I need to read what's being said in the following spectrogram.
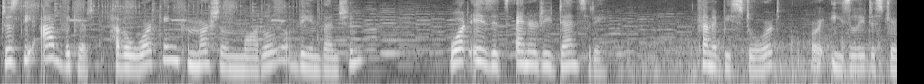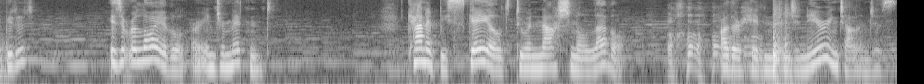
does the advocate have a working commercial model of the invention? What is its energy density? Can it be stored or easily distributed? Is it reliable or intermittent? Can it be scaled to a national level? Are there hidden engineering challenges?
